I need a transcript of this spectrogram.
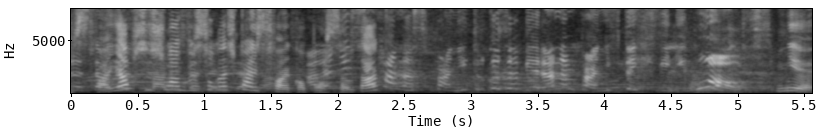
Państwa. Ja przyszłam wysłuchać. Państwa jako poseł, tak? nas pani, tylko zabiera nam pani w tej chwili głos. Nie,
